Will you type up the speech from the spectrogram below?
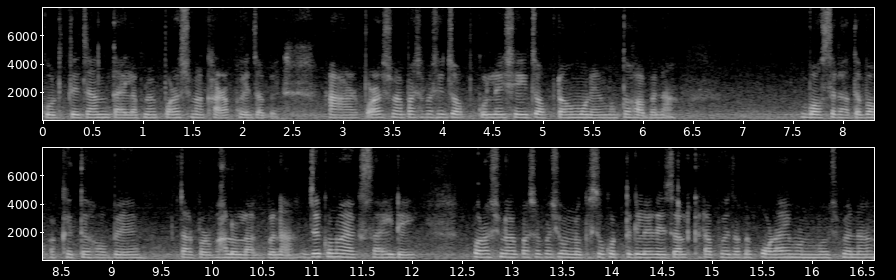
করতে যান তাহলে আপনার পড়াশোনা খারাপ হয়ে যাবে। আর পড়াশোনার পাশাপাশি জব করলে সেই জবটাও মনের মতো হবে না। বসের হাতে বকা খেতে হবে, তারপর ভালো লাগবে না। যে কোনো এক সাইডেই পড়াশোনার পাশাপাশি অন্য কিছু করতে গেলে রেজাল্ট খারাপ হয়ে যাবে, পড়ায় মন বসবে না।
